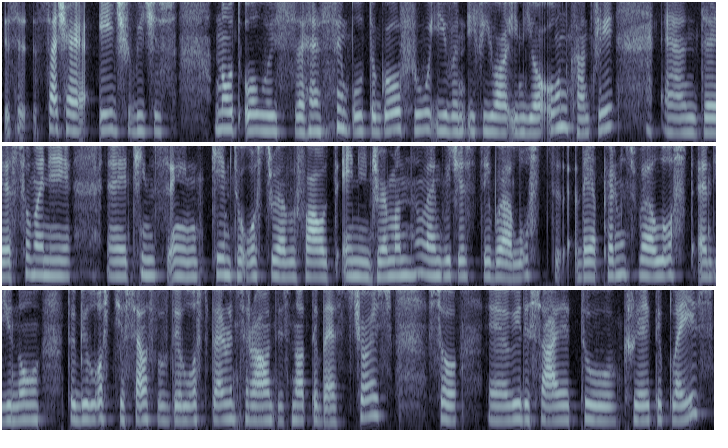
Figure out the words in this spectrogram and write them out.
is such an age which is not always uh, simple to go through even if you are in your own country. And uh, so many uh, teens uh, came to austria without any german languages. They were lost their parents were lost and you know to be lost yourself with the lost parents around is not the best choice. So uh, we decided to create a place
